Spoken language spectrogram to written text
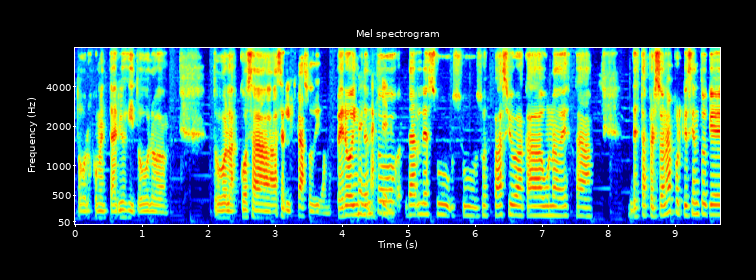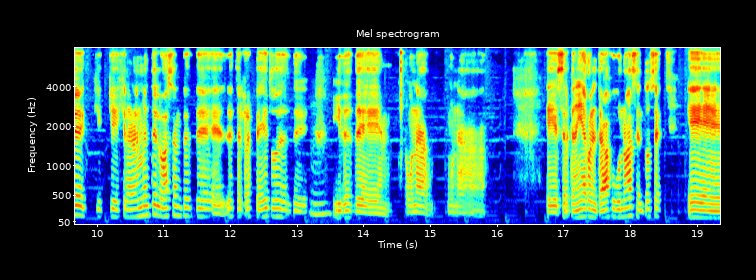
todos los comentarios y todos todas las cosas, hacerles caso, digamos. Pero intento darle su, su, espacio a cada una de estas de estas personas porque siento que, generalmente lo hacen desde, desde el respeto desde, mm. y desde una, una eh, cercanía con el trabajo que uno hace. Entonces, eh,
